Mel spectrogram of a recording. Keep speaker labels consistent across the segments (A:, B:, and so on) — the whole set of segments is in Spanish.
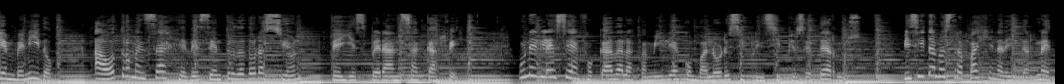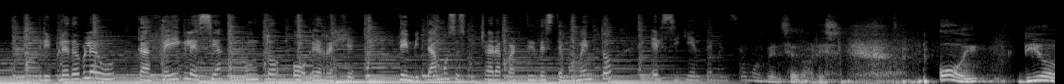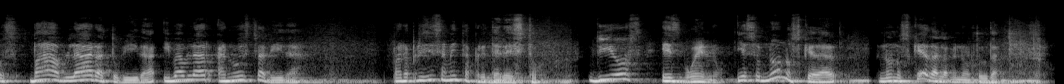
A: Bienvenido a otro mensaje de Centro de Adoración Fe y Esperanza Café, una iglesia enfocada a la familia con valores y principios eternos. Visita nuestra página de internet www.cafeiglesia.org. Te invitamos a escuchar a partir de este momento el siguiente mensaje.
B: Somos vencedores. Hoy Dios va a hablar a tu vida y va a hablar a nuestra vida para precisamente aprender esto. Dios es bueno y eso no nos queda, no nos queda la menor duda.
